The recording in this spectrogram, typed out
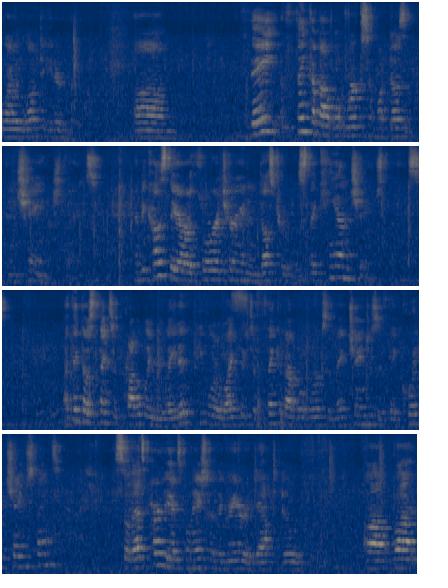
who I would love to interview. Um, they think about what works and what doesn't and change things. And because they are authoritarian industrialists, they can change things. I think those things are probably related. People are likely to think about what works and make changes if they could change things. So that's part of the explanation of the greater adaptability. Uh, but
